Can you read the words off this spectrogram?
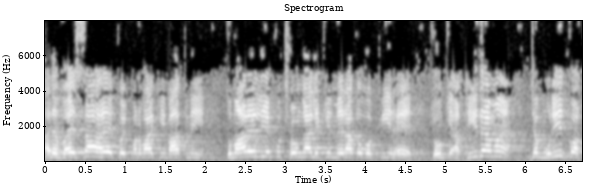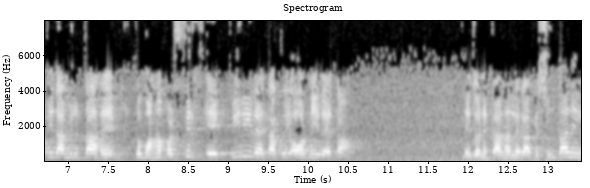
ارے ویسا ہے، کوئی پرواہ کی بات نہیں۔ تمہارے لیے کچھ ہوگا، لیکن میرا تو وہ پیر ہے، کیونکہ عقیدہ میں جب مرید کو عقیدہ ملتا ہے، تو وہاں پر صرف ایک پیر ہی رہتا، کوئی اور نہیں رہتا۔ نہیں تو انہیں کانا لگا کے سنتا نہیں۔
